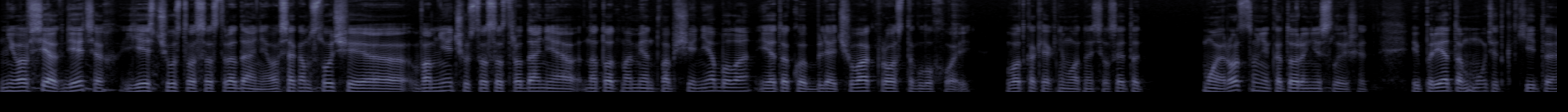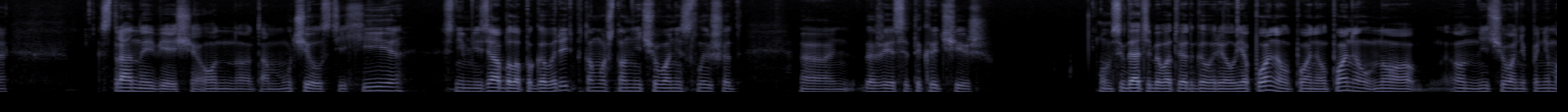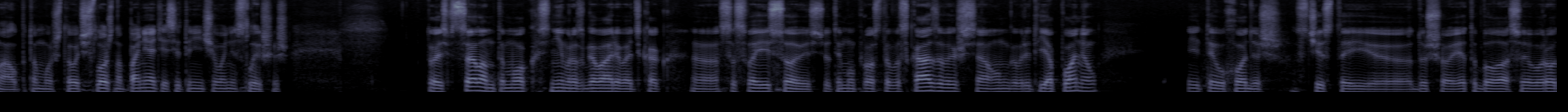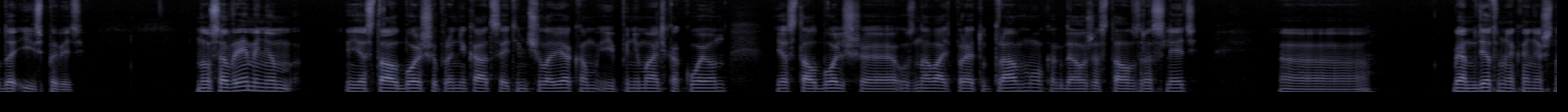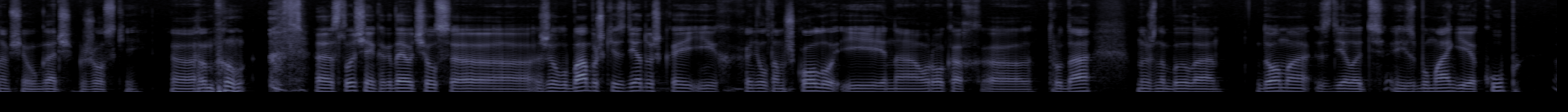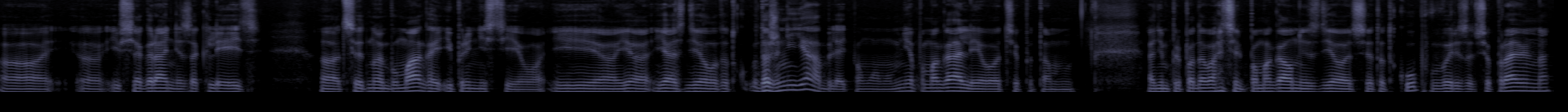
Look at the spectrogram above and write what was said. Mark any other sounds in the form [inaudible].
не во всех детях есть чувство сострадания. Во всяком случае, во мне чувства сострадания на тот момент вообще не было. И я такой, блядь, чувак просто глухой. Вот как я к нему относился. Это мой родственник, который не слышит, и при этом мутит какие-то странные вещи. Он э, там учил стихи, с ним нельзя было поговорить, потому что он ничего не слышит, э, даже если ты кричишь. Он всегда тебе в ответ говорил, я понял, понял, понял, но он ничего не понимал, потому что очень сложно понять, если ты ничего не слышишь. То есть в целом ты мог с ним разговаривать как э, со своей совестью. Ты ему просто высказываешься, он говорит, я понял, и ты уходишь с чистой э, душой. Это была своего рода исповедь. Но со временем я стал больше проникаться этим человеком и понимать, какой он. Я стал больше узнавать про эту травму, когда уже стал взрослеть. Э, бля, ну дед у меня, конечно, вообще угарщик жесткий. Э, [laughs] был Э, случай, когда я учился, жил у бабушки с дедушкой и ходил там в школу, и на уроках труда нужно было дома сделать из бумаги куб и все грани заклеить цветной бумагой и принести его. И э, я, я сделал этот. Даже не я, блядь, по-моему. Мне помогали его, типа там один преподаватель помогал мне сделать этот куб, вырезать все правильно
